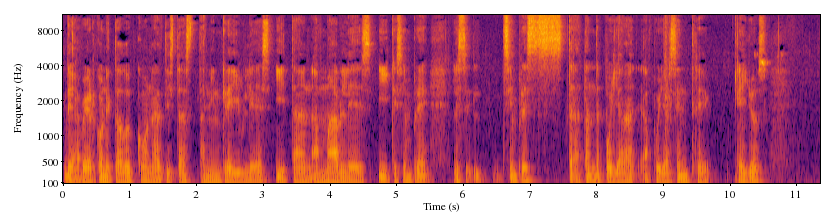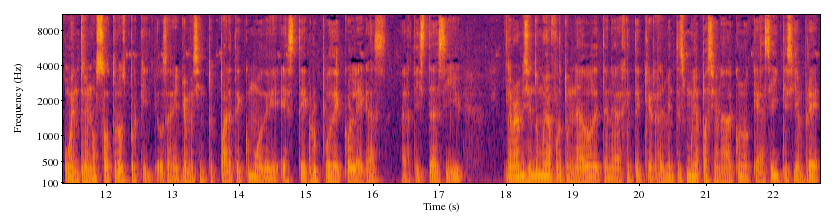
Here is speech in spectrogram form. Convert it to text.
de haber conectado con artistas tan increíbles y tan amables y que siempre les siempre tratan de apoyar apoyarse entre ellos o entre nosotros, porque, o sea, yo me siento parte como de este grupo de colegas artistas y la verdad me siento muy afortunado de tener a gente que realmente es muy apasionada con lo que hace y que siempre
